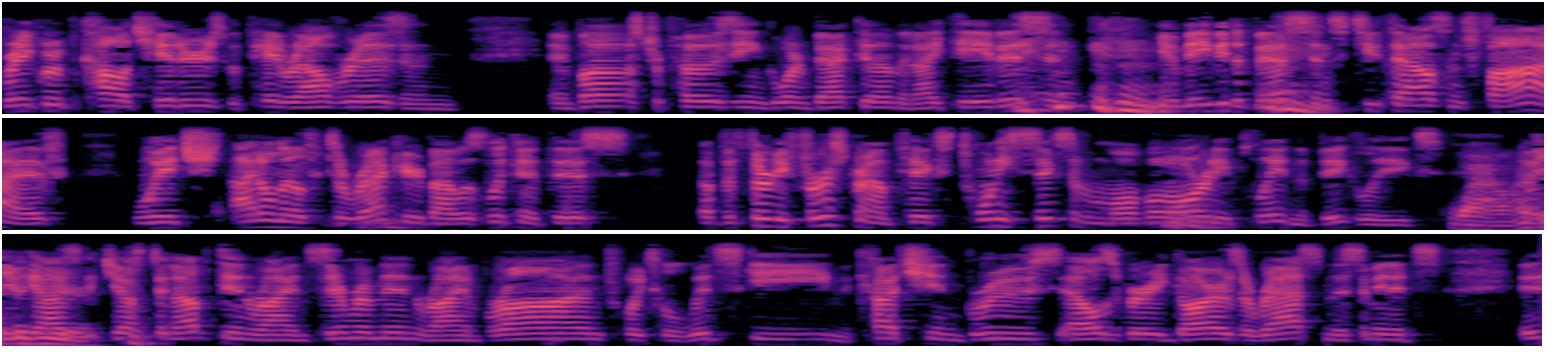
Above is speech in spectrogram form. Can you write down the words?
great group of college hitters with Pedro Alvarez and and Buster Posey and Gordon Beckham and Ike Davis, and you know maybe the best since 2005. Which I don't know if it's a record, but I was looking at this of the 31st round picks, 26 of them have already played in the big leagues. Wow, Uh, you guys year. like Justin Upton, Ryan Zimmerman, Ryan Braun, Troy Tulowitzki, McCutcheon, Bruce, Ellsbury, Garza, Rasmus. I mean, it's it,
